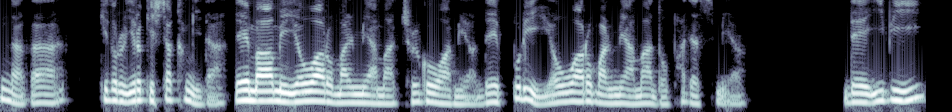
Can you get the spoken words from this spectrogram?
한나가 기도를 이렇게 시작합니다. "내 마음이 여호와로 말미암아 즐거워하며 내 뿔이 여호와로 말미암아 높아졌으며" 내 입이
